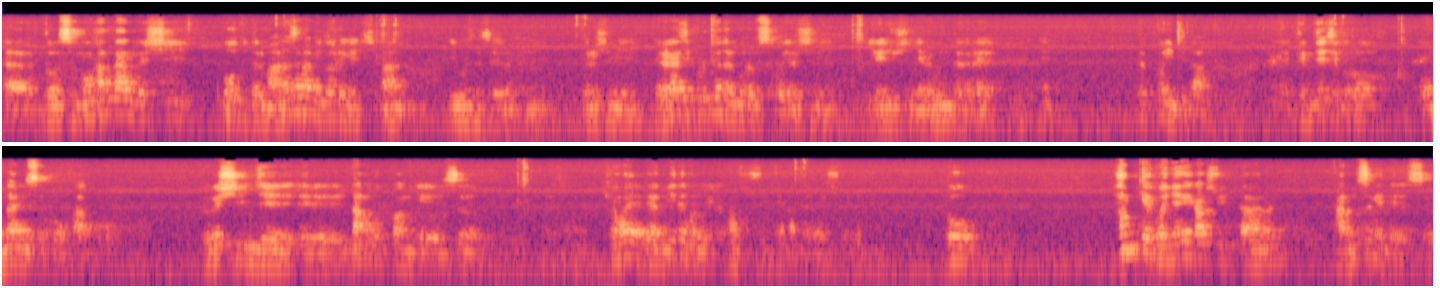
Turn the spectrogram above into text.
어, 또 성공한다는 것이 모두들 많은 사람이 노력했지만 이곳에서 여러분 열심히 여러 가지 불편을 무릅쓰고 열심히 일해주신 여러분들의 예, 덕분입니다. 예, 경제적으로 공단이 성공하고 그것이 이제 에, 남북 관계에서 어, 평화에 대한 믿음을 우리가 가질 수 있게 만드는 것이거든요. 또 함께 번영해 갈 수 있다는 가능성에 대해서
